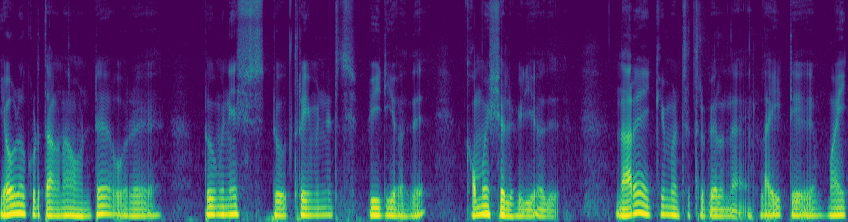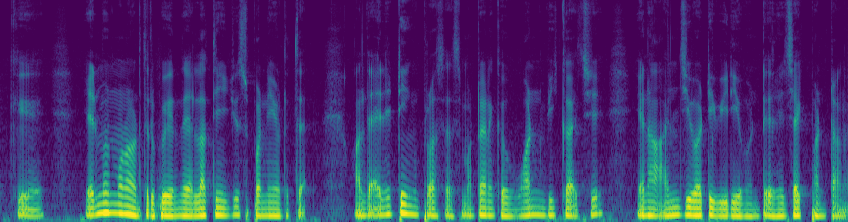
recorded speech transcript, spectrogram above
எவ்வளோ கொடுத்தாங்கன்னா வந்துட்டு ஒரு two minutes to three minutes video அது. கமர்ஷியல் வீடியோ அது. நிறைய எக்யூப்மெண்ட்ஸ் எடுத்துகிட்டு போயிருந்தேன். லைட்டு மைக்கு என்னென்னமோ எடுத்துகிட்டு போயிருந்தேன். எல்லாத்தையும் யூஸ் பண்ணி எடுத்தேன். அந்த எடிட்டிங் ப்ராசஸ் மட்டும் எனக்கு ஒன் வீக் ஆச்சு. ஏன்னா அஞ்சு வாட்டி வீடியோ வந்துட்டு ரிஜெக்ட் பண்ணிட்டாங்க.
